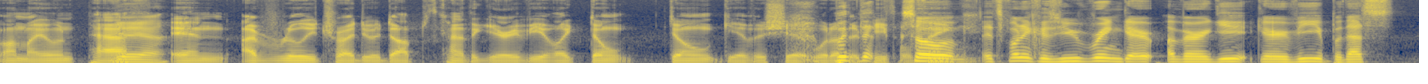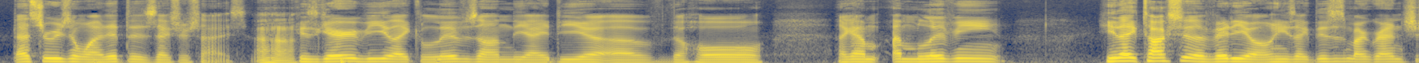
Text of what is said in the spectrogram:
on my own path, Yeah, and I've really tried to adopt kind of the Gary Vee of like don't don't give a shit what But other th- people so think. it's funny because you bring Gar- a very G- Gary Vee, but that's that's the reason why I did this exercise. Uh because Gary Vee like lives on the idea of the whole, like I'm I'm living. He like talks to the video and he's like, "This is my grand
